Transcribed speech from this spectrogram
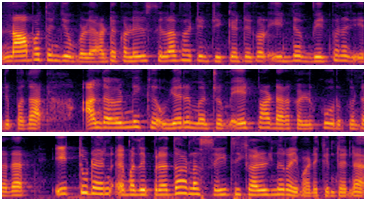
நாற்பத்தஞ்சு விளையாட்டுகளில் சிலவற்றின் டிக்கெட்டுகள் இன்னும் விற்பனை இருப்பதால் அந்த எண்ணிக்கை உயரும் என்றும் ஏற்பாட்டாளர்கள் கூறுகின்றனர். இத்துடன் எமது பிரதான செய்திகள் நிறைவடைகின்றன.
